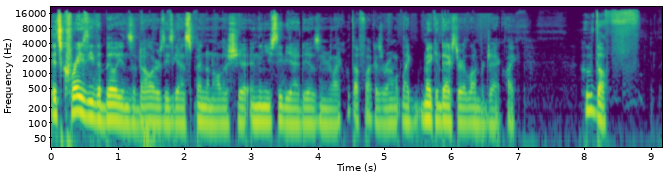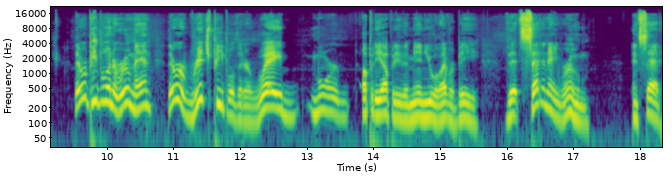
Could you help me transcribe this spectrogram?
It's crazy the billions of dollars these guys spend on all this shit, and then you see the ideas, and you're like, "What the fuck is wrong?" with Like making Dexter a lumberjack. Like, who the? There were people in the room, man. There were rich people that are way more uppity uppity than me and you will ever be. That sat in a room and said,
